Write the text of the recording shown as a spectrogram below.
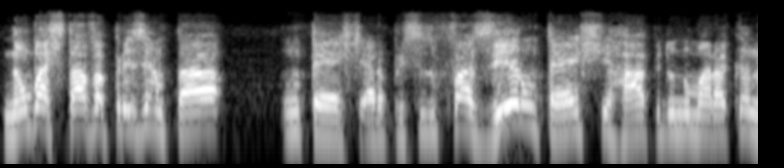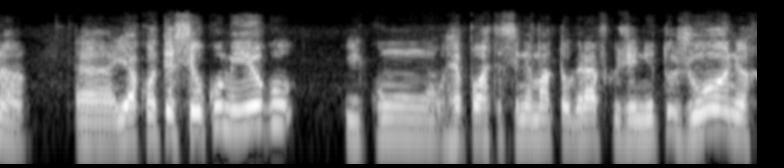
não bastava apresentar um teste, era preciso fazer um teste rápido no Maracanã. É, e aconteceu comigo e com o repórter cinematográfico Genito Júnior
